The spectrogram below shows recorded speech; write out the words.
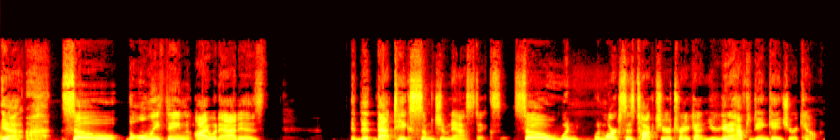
Yeah. So the only thing I would add is that that takes some gymnastics. So mm. when when Mark says talk to your attorney accountant, you're going to have to de engage your accountant.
